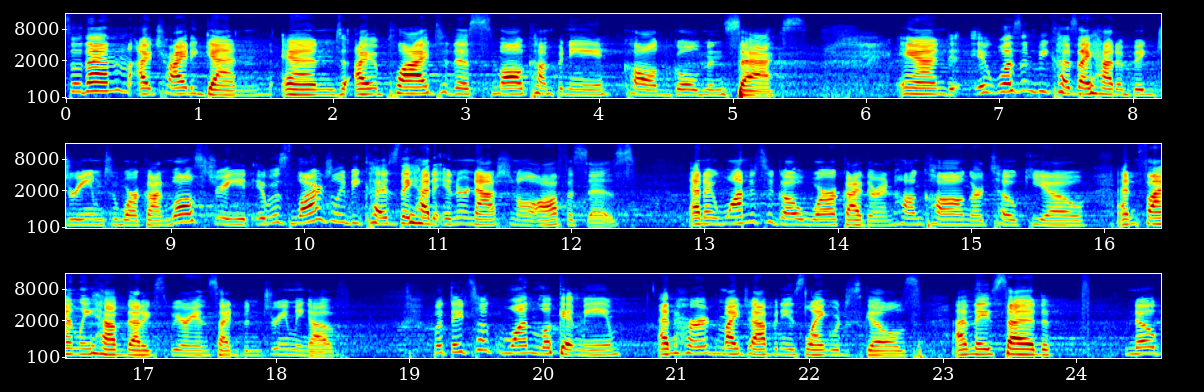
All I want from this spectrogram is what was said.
So then I tried again, and I applied to this small company called Goldman Sachs. And it wasn't because I had a big dream to work on Wall Street, it was largely because they had international offices. And I wanted to go work either in Hong Kong or Tokyo and finally have that experience I'd been dreaming of. But they took one look at me and heard my Japanese language skills, and they said, Nope,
